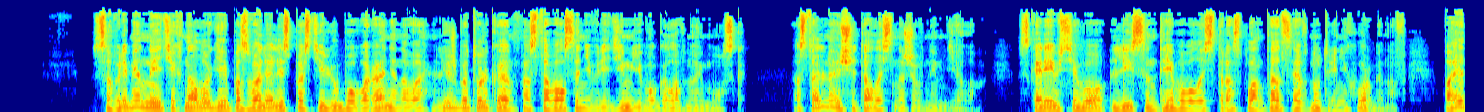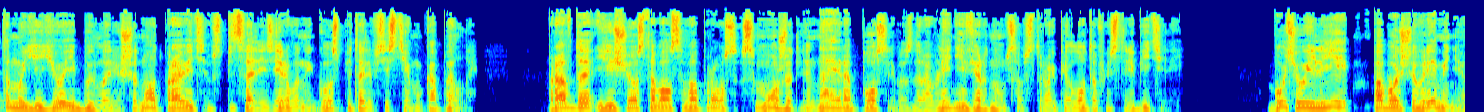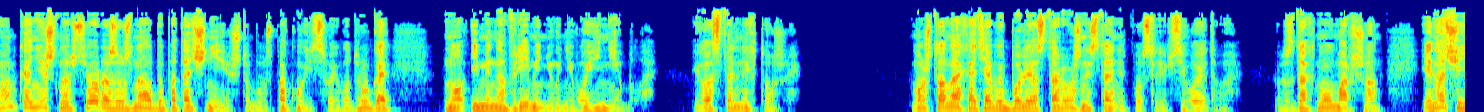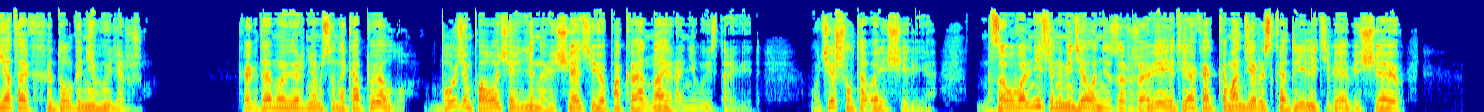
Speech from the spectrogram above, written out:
Современные технологии позволяли спасти любого раненого, лишь бы только оставался невредим его головной мозг. Остальное считалось наживным делом. Скорее всего, Лисен требовалась трансплантация внутренних органов, поэтому ее и было решено отправить в специализированный госпиталь в систему Капеллы. Правда, еще оставался вопрос, сможет ли Найра после выздоровления вернуться в строй пилотов-истребителей. Будь у Ильи побольше времени, он, конечно, все разузнал бы поточнее, чтобы успокоить своего друга, но именно времени у него и не было. И у остальных тоже. Может, она хотя бы более осторожной станет после всего этого. Вздохнул Маршан. Иначе я так долго не выдержу. Когда мы вернемся на капеллу, будем по очереди навещать ее, пока Найра не выздоровеет. Утешил товарищ Илья. За увольнительными дело не заржавеет, я, как командир эскадрильи, тебе обещаю.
